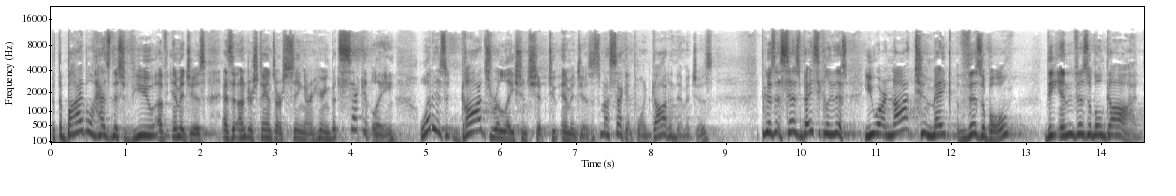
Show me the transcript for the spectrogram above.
But the Bible has this view of images as it understands our seeing and our hearing. But secondly, what is God's relationship to images? This is my second point God and images. Because it says basically this you are not to make visible the invisible God.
